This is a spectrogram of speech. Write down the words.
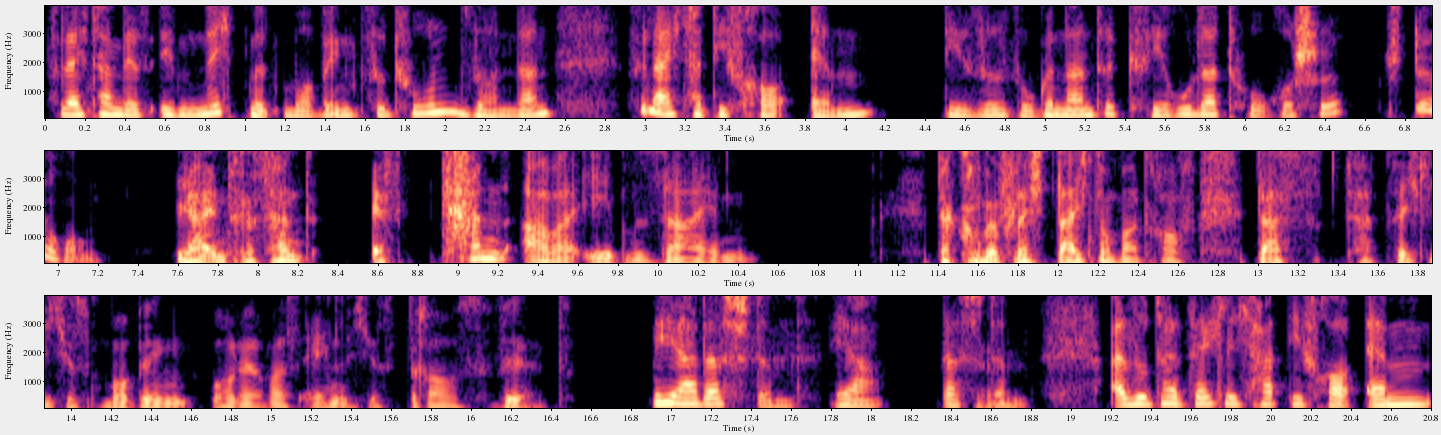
vielleicht haben wir es eben nicht mit Mobbing zu tun, sondern vielleicht hat die Frau M diese sogenannte querulatorische Störung. Ja, interessant. Es kann aber eben sein, da kommen wir vielleicht gleich nochmal drauf, dass tatsächliches Mobbing oder was ähnliches draus wird. Ja, das stimmt. Ja, das stimmt. Ja. Also tatsächlich hat die Frau M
